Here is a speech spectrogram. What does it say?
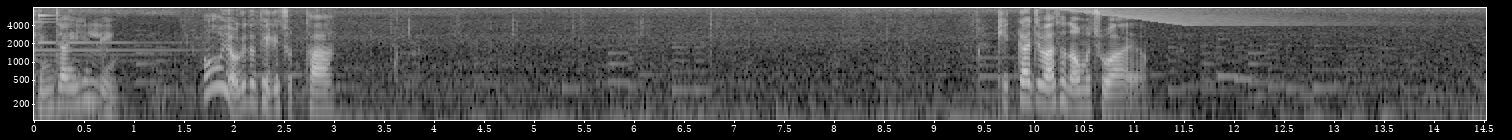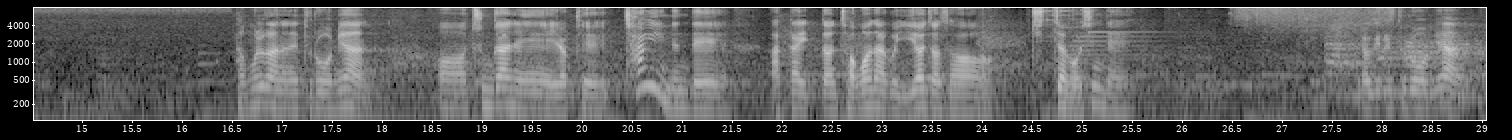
굉장히 힐링. 어, 여기도 되게 좋다. 비까지 와서 너무 좋아요. 박물관에 들어오면 어, 중간에 이렇게 창이 있는데 아까 있던 정원하고 이어져서 진짜 멋있네. 여기를 들어오면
